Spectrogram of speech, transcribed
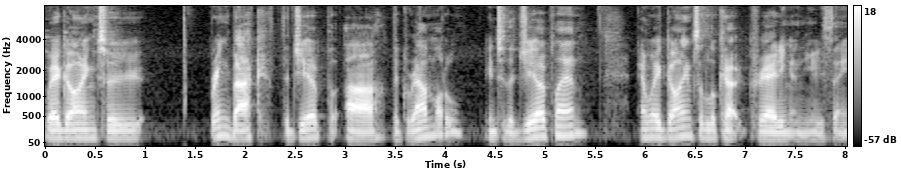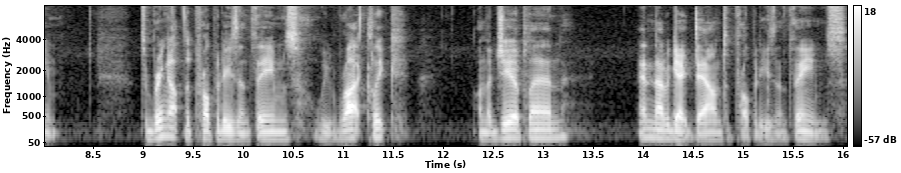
We're going to bring back the, geo, uh, the ground model into the GeoPlan and we're going to look at creating a new theme. To bring up the properties and themes, we right click on the geoplan and navigate down to properties and themes.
